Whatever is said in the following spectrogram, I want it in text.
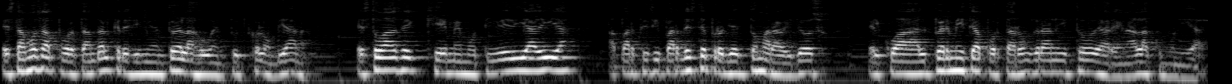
estamos aportando al crecimiento de la juventud colombiana. Esto hace que me motive día a día a participar de este proyecto maravilloso, el cual permite aportar un granito de arena a la comunidad.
